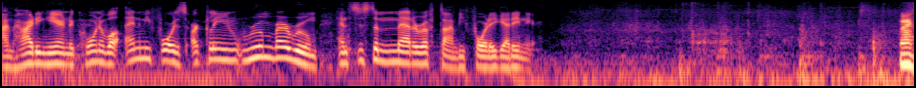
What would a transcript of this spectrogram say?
I'm hiding here in the corner while enemy forces are clearing room by room and it's just a matter of time before they get in here. Bang.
